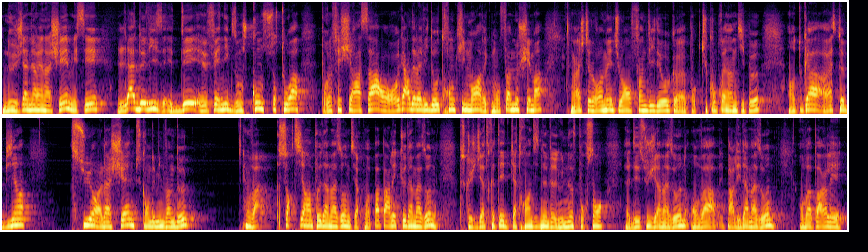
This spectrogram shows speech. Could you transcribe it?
ne jamais rien lâcher. Mais c'est la devise des Phoenix dont je compte sur toi pour réfléchir à ça. Regardez la vidéo tranquillement avec mon fameux schéma. je te le remets tu en fin de vidéo pour que tu comprennes un petit peu. En tout cas, reste bien sur la chaîne puisqu'en 2022, on va sortir un peu d'Amazon, c'est-à-dire qu'on va pas parler que d'Amazon, parce que je dis à traiter de 99,9% des sujets Amazon. On va parler d'Amazon, on va parler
